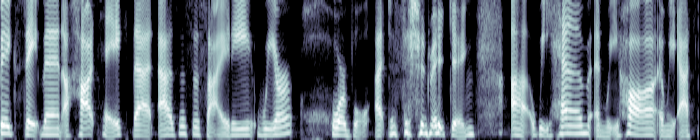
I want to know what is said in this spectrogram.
big statement, a hot take that as a society, we are horrible at decision making. Uh, we hem and we haw and we ask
